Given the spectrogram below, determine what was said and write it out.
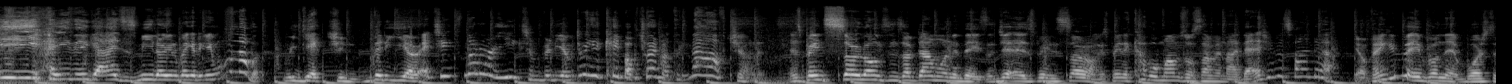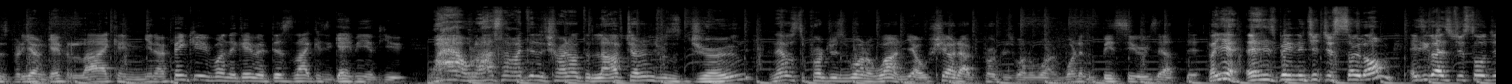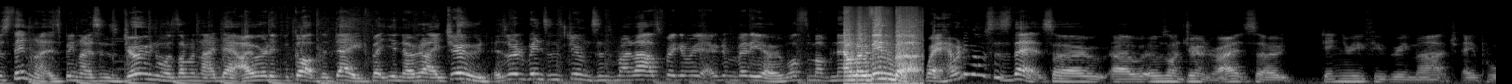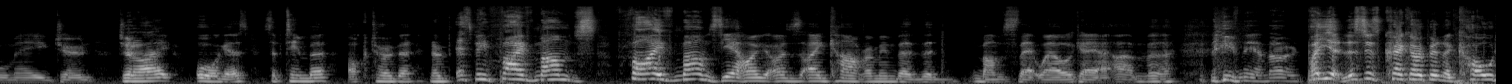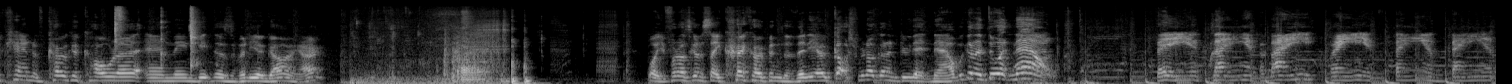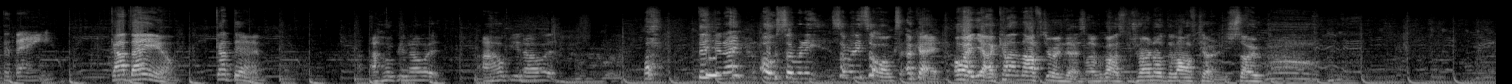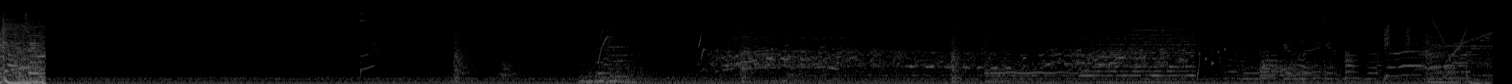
Hey, there guys, it's me Logan back again with another reaction video. Actually, it's not a reaction video, we're doing a K-pop try not to laugh challenge. It's been so long since I've done one of these, legit, it's been so long. It's been a couple months or something like that, actually let's find out. Yo, thank you for everyone that watched this video and gave it a like, and you know, thank you everyone that gave it a dislike because you gave me a view. Wow, last time I did a try not to laugh challenge was June, and that was the Produce 101. Yo, shout out to Produce 101, one of the best series out there. But yeah, it has been legit just so long, as you guys just saw just then, like, it's been like since June or something like that. I already forgot the date, but you know, like June. It's already been since June, since my last freaking reaction video. And what's the month now? November! Wait, how many months is that? So, uh, it was on June, right? So, January, February, March, April, May, June, July, August, September, October. No, it's been five months. Five months. Yeah, I, I was. I can't remember the months that well. Okay, um, uh, leave me alone. But yeah, let's just crack open a cold can of Coca Cola and then get this video going. Alright. Well, you thought I was gonna say crack open the video? Gosh, we're not gonna do that now. We're gonna do it now. Goddamn! Goddamn! I hope you know it. I hope you know it. Oh, do Oh, so many, so many songs. Okay. All right. Yeah, I can't laugh during this. I forgot. So try not to laugh challenge. So.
